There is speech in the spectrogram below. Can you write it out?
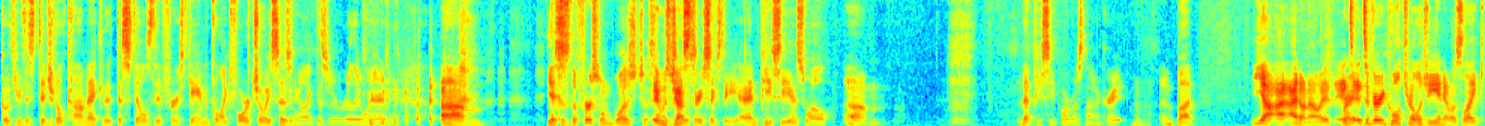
go through this digital comic that distills the first game into like four choices, and you're like, this is really weird. um, yeah, because the first one was just. it was just 360 yeah, and PC as well. Um, that PC port was not great, but yeah, I, I don't know. It, it's Right. it's a very cool trilogy, and it was like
